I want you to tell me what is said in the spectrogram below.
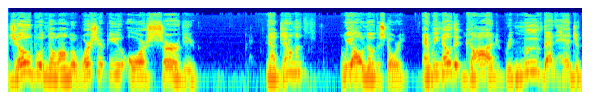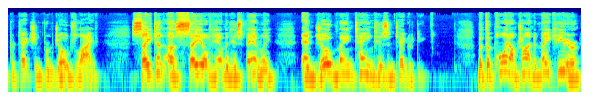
Job will no longer worship you or serve you. Now, gentlemen, we all know the story, and we know that God removed that hedge of protection from Job's life. Satan assailed him and his family, and Job maintained his integrity. But the point I'm trying to make here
